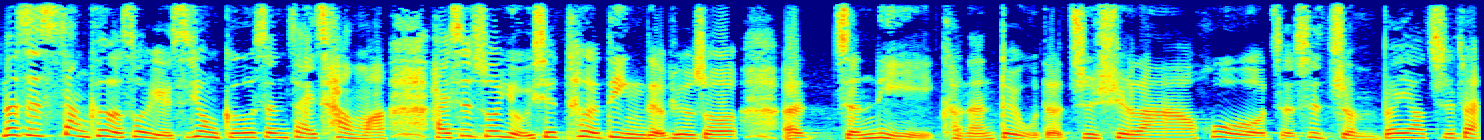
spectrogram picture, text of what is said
那是上课的时候也是用歌声在唱吗？还是说有一些特定的，比如说呃，整理可能队伍的秩序啦，或者是准备要吃饭？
